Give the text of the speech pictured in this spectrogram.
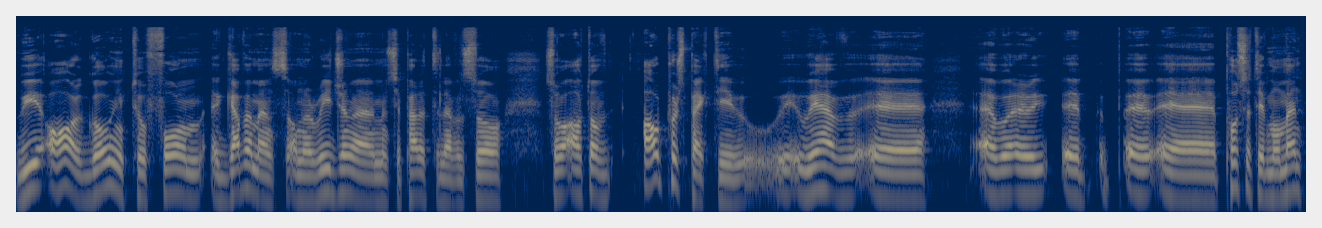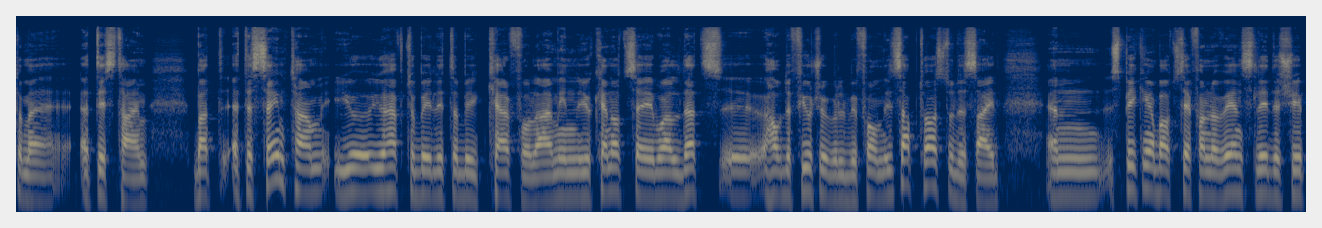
we are going to form governments on a regional and municipality level. So, so out of our perspective, we, we have uh, a very uh, uh, positive momentum at this time. But at the same time, you, you have to be a little bit careful. I mean, you cannot say, well, that's uh, how the future will be formed. It's up to us to decide. And speaking about Stefan Löfven's leadership,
